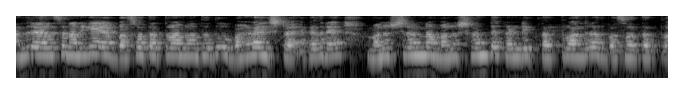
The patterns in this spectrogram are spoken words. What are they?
ಅಂದ್ರೆ ಸರ್ ನನಗೆ ಬಸವ ತತ್ವ ಅನ್ನುವಂಥದ್ದು ಬಹಳ ಇಷ್ಟ. ಯಾಕಂದ್ರೆ ಮನುಷ್ಯರನ್ನ ಮನುಷ್ಯರಂತೆ ಕಂಡಿದ್ದ ತತ್ವ ಅಂದ್ರೆ ಅದು ಬಸವ ತತ್ವ.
